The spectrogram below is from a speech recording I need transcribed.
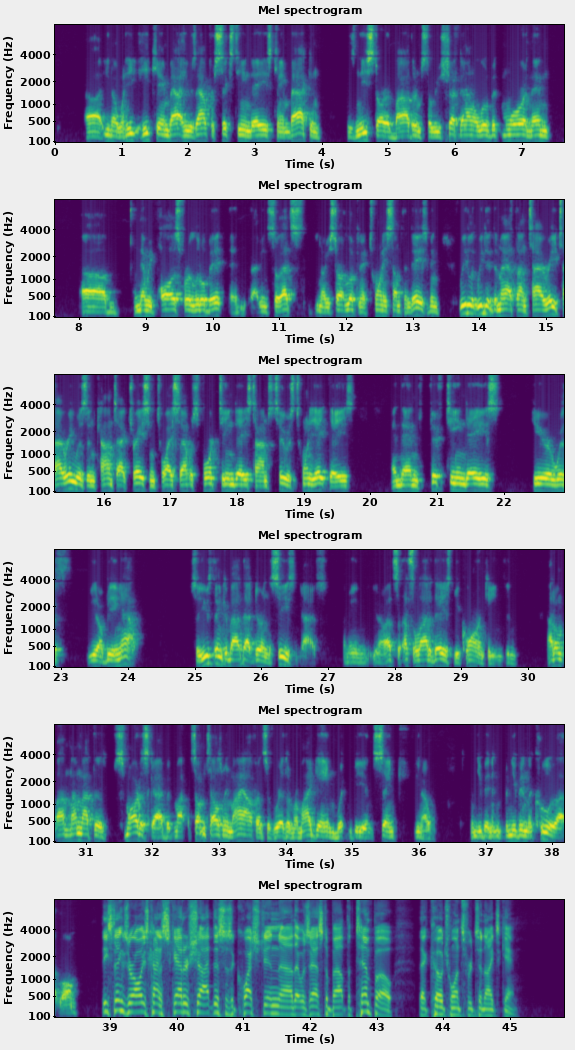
uh, you know, when he, he came back, he was out for 16 days, came back and his knee started bothering him. So he shut down a little bit more. And then, um, and then we paused for a little bit. And I mean, so that's, you know, you start looking at 20 something days. I mean, we, we did the math on Tyree. Tyree was in contact tracing twice. That was 14 days times two is 28 days. And then 15 days here with, you know, being out. So you think about that during the season, guys. I mean, you know, that's, that's a lot of days to be quarantined. And I don't, I'm, I'm not the smartest guy, but my, something tells me my offensive rhythm or my game wouldn't be in sync, you know, when you've been in, when you've been in the cooler that long. These things are always kind of scattershot. This is a question uh, that was asked about the tempo that coach wants for tonight's game?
